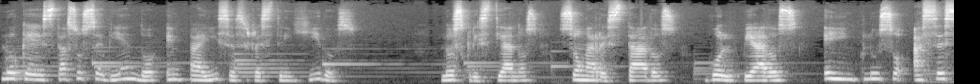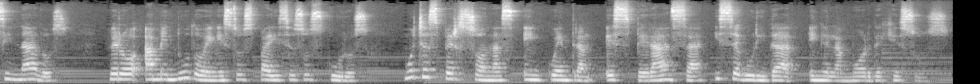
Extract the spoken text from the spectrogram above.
lo que está sucediendo en países restringidos. Los cristianos son arrestados, golpeados e incluso asesinados, pero a menudo en estos países oscuros muchas personas encuentran esperanza y seguridad en el amor de Jesús.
